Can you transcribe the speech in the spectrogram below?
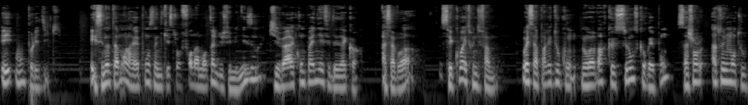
et ou politiques. Et c'est notamment la réponse à une question fondamentale du féminisme qui va accompagner ces désaccords. À savoir, c'est quoi être une femme? Ouais, ça paraît tout con, mais on va voir que selon ce qu'on répond, ça change absolument tout.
